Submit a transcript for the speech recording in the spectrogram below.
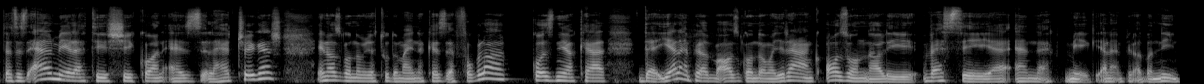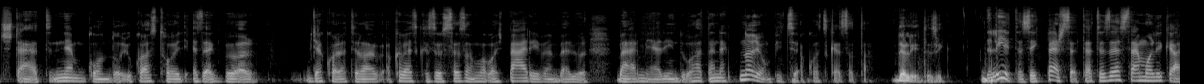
Tehát az elméleti síkon ez lehetséges. Én azt gondolom, hogy a tudománynak ezzel foglalkoznia kell, de jelen pillanatban azt gondolom, hogy ránk azonnali veszélye ennek még jelen pillanatban nincs, tehát nem gondoljuk azt, hogy ezekből gyakorlatilag a következő szezonban vagy pár éven belül bármi elindulhat. Ennek nagyon pici a kockázata. De létezik. De létezik, persze, tehát ezzel számolni kell,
